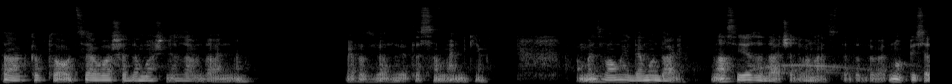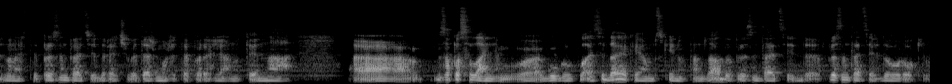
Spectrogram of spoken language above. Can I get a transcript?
Так, тобто оце ваше домашнє завдання. Ви розв'язуєте саменькі. А ми з вами йдемо далі. У нас є задача 12 додавати. Ну, після 12 презентації, до речі, ви теж можете переглянути на е, за посиланням в Google класі, да, яке я вам скинув там да, до презентації, в презентаціях до уроків.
